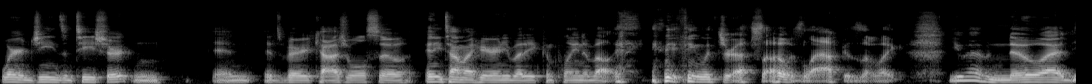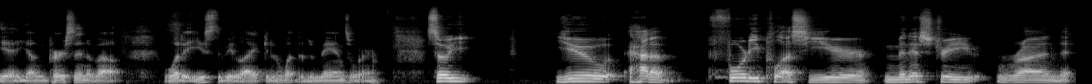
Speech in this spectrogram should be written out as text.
wearing jeans and t-shirt and and it's very casual. So anytime I hear anybody complain about anything with dress, I always laugh because I'm like, you have no idea, young person, about what it used to be like and what the demands were. So you had a 40 plus year ministry run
